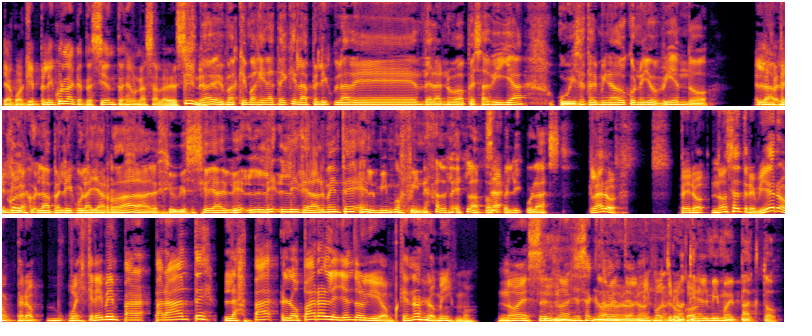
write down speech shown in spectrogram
y a cualquier película que te sientes en una sala de cine. Claro, más que imagínate que la película de, de la nueva pesadilla hubiese terminado con ellos viendo la, película? la, película? ya rodada, decir, hubiese sido literalmente el mismo final de las dos películas. Claro, pero no se atrevieron. Pero Wes Craven para antes las lo para leyendo el guion, que no es lo mismo. No es, no es exactamente el mismo truco. No tiene el mismo impacto.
